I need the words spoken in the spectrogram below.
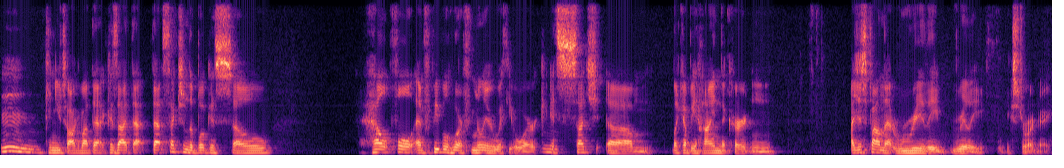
Mm. Can you talk about that? Because that that section of the book is so helpful, and for people who are familiar with your work, Mm. it's such um, like a behind the curtain. I just found that really, really extraordinary.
